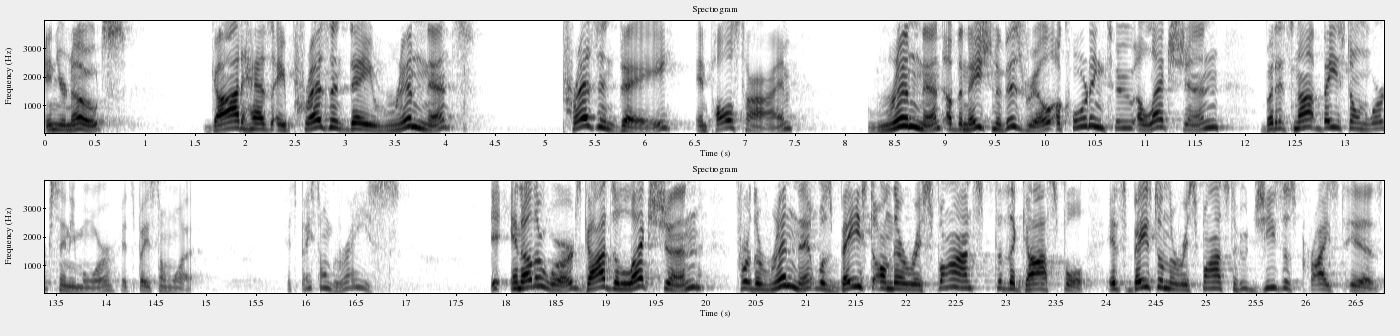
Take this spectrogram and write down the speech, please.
in your notes, God has a present day remnant, present day in Paul's time, remnant of the nation of Israel according to election, but it's not based on works anymore. It's based on what? It's based on grace. In other words, God's election for the remnant was based on their response to the gospel. It's based on the response to who Jesus Christ is.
